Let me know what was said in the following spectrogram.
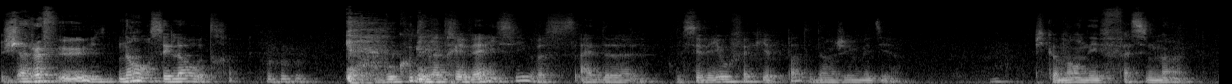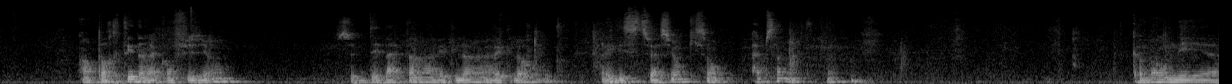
je refuse. Non, c'est l'autre. Beaucoup de notre réveil ici va être de, de s'éveiller au fait qu'il n'y a pas de danger immédiat. Puis comment on est facilement emporté dans la confusion, se débattant avec l'un, avec l'autre, avec des situations qui sont absentes. Hein. Comment on est, euh,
